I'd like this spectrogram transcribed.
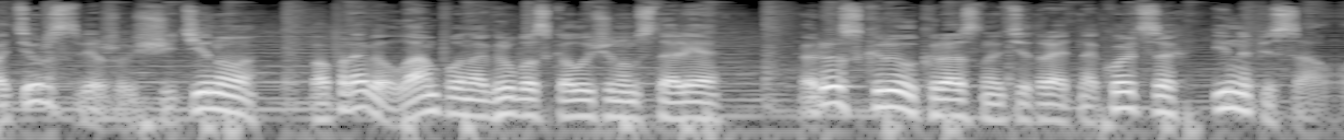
потер свежую щетину, поправил лампу на грубо сколоченном столе, раскрыл красную тетрадь на кольцах и написал.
